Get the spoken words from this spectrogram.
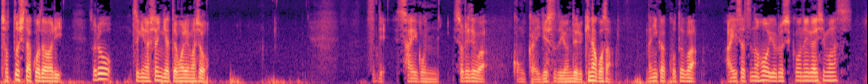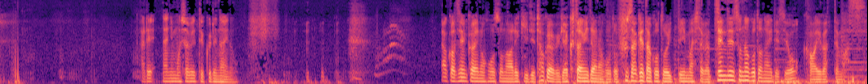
ちょっとしたこだわり、それを次の人にやってもらいましょう。さて、最後に、それでは、今回ゲストで呼んでるきなこさん、何か言葉、挨拶の方よろしくお願いします。あれ何も喋ってくれないの？なんか前回の放送のあれ聞いて、拓也が虐待みたいなこと、ふざけたことを言っていましたが、全然そんなことないですよ。可愛がってます。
